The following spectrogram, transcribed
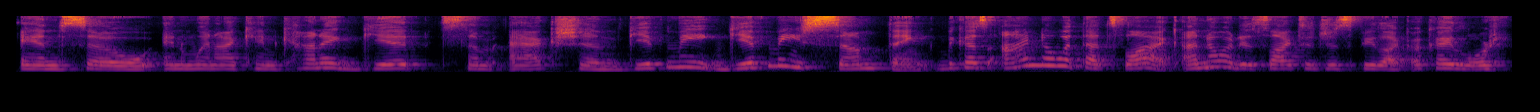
And so, and when I can kind of get some action, give me, give me something because I know what that's like. I know what it's like to just be like, okay, Lord,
